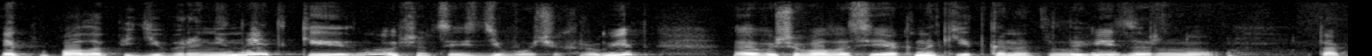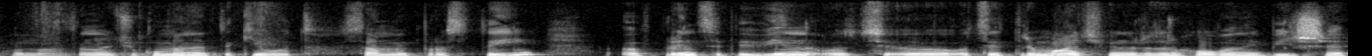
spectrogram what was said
Як попала підібрані нитки, ну, в общем, це із дівочих робіт. Вишивалася як накидка на телевізор. Ну, так вона. Станочок у мене такий от самий простий. В принципі, він, ось, е, оцей тримач, він розрахований більше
